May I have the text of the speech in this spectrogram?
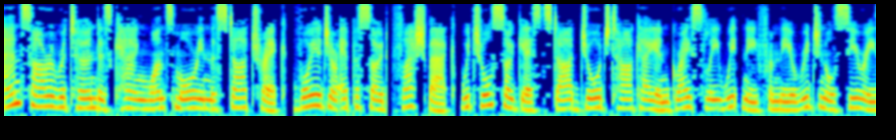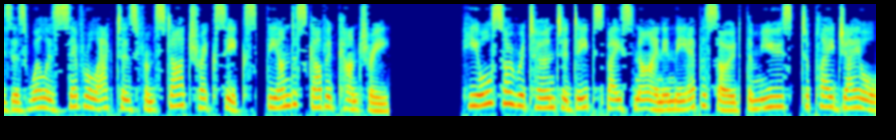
Ansara returned as Kang once more in the Star Trek, Voyager episode Flashback which also guest-starred George Takei and Grace Lee Whitney from the original series as well as several actors from Star Trek VI, The Undiscovered Country. He also returned to Deep Space Nine in the episode The Muse, to play Jael,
